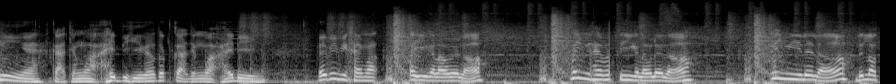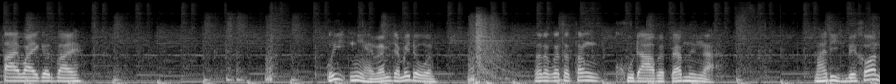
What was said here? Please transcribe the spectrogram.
นี่ไงกะจังหวะให้ดีก็ต้องกะจังหวะให้ดีเฮ้ยไม่มีใครมาตีกับเราเลยเหรอ ไม่มีใครมาตีกับเราเลยเหรอ ไม่มีเลยเหรอ หรือเราตายไวเกินไป อุ้ยนี่เห็นไหมมันจะไม่โดน แล้วเราก็จะต้องคูดาวไปแป๊บนึงอะ มาดิเบคอน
